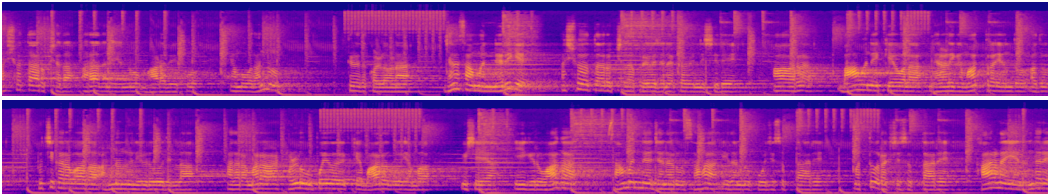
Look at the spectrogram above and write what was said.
ಅಶ್ವತ್ಥ ವೃಕ್ಷದ ಆರಾಧನೆಯನ್ನು ಮಾಡಬೇಕು ಎಂಬುದನ್ನು ತಿಳಿದುಕೊಳ್ಳೋಣ. ಜನಸಾಮಾನ್ಯರಿಗೆ ಅಶ್ವತ್ಥ ವೃಕ್ಷದ ಪ್ರಯೋಜನಕವೆನ್ನಿಸಿದೆ ಅವರ ಭಾವನೆ ಕೇವಲ ನೆರಳಿಗೆ ಮಾತ್ರ ಎಂದು ಅದು ರುಚಿಕರವಾದ ಹಣ್ಣನ್ನು ನೀಡುವುದಿಲ್ಲ. ಅದರ ಮರ ಟೊಳ್ಳು ಉಪಯೋಗಕ್ಕೆ ಬಾರದು ಎಂಬ ವಿಷಯ ಹೀಗಿರುವಾಗ ಸಾಮಾನ್ಯ ಜನರು ಸಹ ಇದನ್ನು ಪೂಜಿಸುತ್ತಾರೆ ಮತ್ತು ರಕ್ಷಿಸುತ್ತಾರೆ. ಕಾರಣ ಏನೆಂದರೆ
